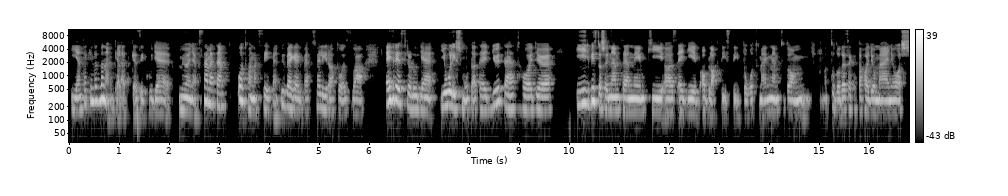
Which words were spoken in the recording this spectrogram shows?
ilyen tekintetben nem keletkezik ugye műanyag szemetem, ott vannak szépen üvegekbe feliratozva. Egyrésztről ugye jól is mutat együtt, tehát hogy így biztos, hogy nem tenném ki az egyéb ablaktisztítót, meg nem tudom, tudod, ezeket a hagyományos...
